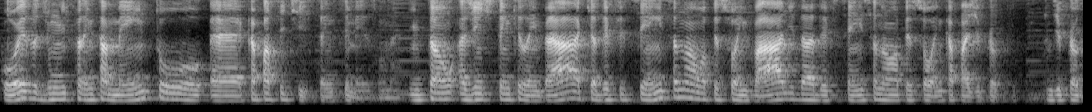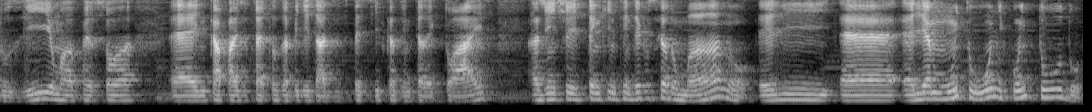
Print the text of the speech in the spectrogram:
coisa de um enfrentamento é, capacitista em si mesmo, né? Então a gente tem que lembrar que a deficiência não é uma pessoa inválida, a deficiência não é uma pessoa incapaz de, pro de produzir, uma pessoa é, incapaz de certas habilidades específicas intelectuais a gente tem que entender que o ser humano ele é, ele é muito único em tudo.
